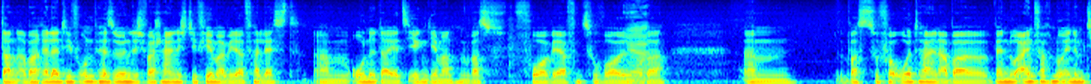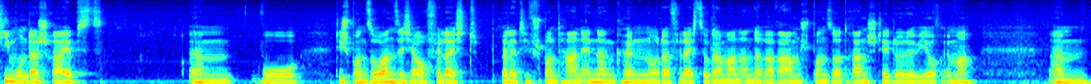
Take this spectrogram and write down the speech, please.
dann aber relativ unpersönlich wahrscheinlich die Firma wieder verlässt, ähm, ohne da jetzt irgendjemandem was vorwerfen zu wollen ja. oder ähm, was zu verurteilen. Aber wenn du einfach nur in einem Team unterschreibst, ähm, wo die Sponsoren sich auch vielleicht relativ spontan ändern können oder vielleicht sogar mal ein anderer Rahmensponsor dran steht oder wie auch immer, ähm,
